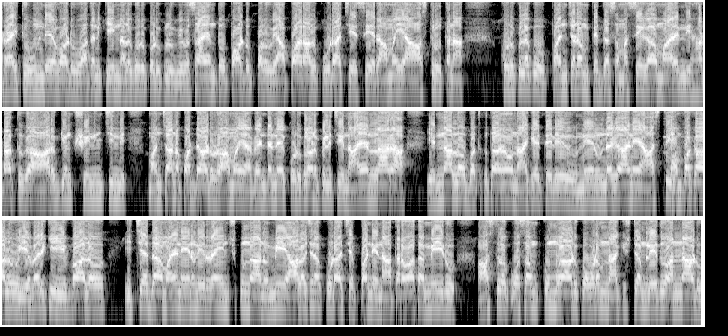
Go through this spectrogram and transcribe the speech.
రైతు ఉండేవాడు. అతనికి నలుగురు కొడుకులు. వ్యవసాయంతో పాటు పలు వ్యాపారాలు కూడా చేసే రామయ్య ఆస్తులు తన కొడుకులకు పంచడం పెద్ద సమస్యగా మారింది. హఠాత్తుగా ఆరోగ్యం క్షీణించింది. మంచాన పడ్డాడు రామయ్య. వెంటనే కొడుకులను పిలిచి నాయన్లారా ఎన్నాళ్ళో బతుకుతానో నాకే తెలియదు. నేనుండగానే ఆస్తి పంపకాలు ఎవరికి ఇవ్వాలో ఇచ్చేద్దామని నేను నిర్ణయించుకున్నాను. మీ ఆలోచన కూడా చెప్పండి. నా తర్వాత మీరు ఆస్తుల కోసం కుమ్ములాడుకోవడం నాకు ఇష్టం లేదు అన్నాడు.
